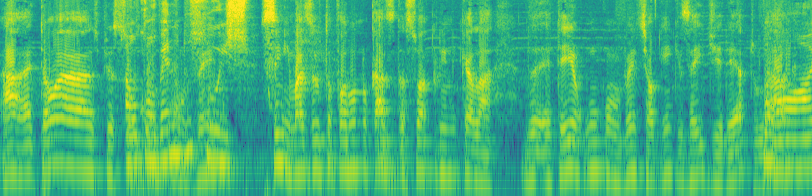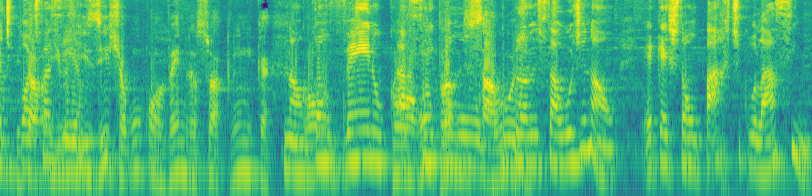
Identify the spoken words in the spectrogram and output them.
Ah, então as pessoas. É um convênio, do SUS. Sim, mas eu estou falando no caso da sua clínica lá. Tem algum convênio, se alguém quiser ir direto lá? Pode, então, pode fazer. Existe algum convênio da sua clínica? Não, com, convênio com assim algum plano de saúde? plano de saúde não. É questão particular, sim.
